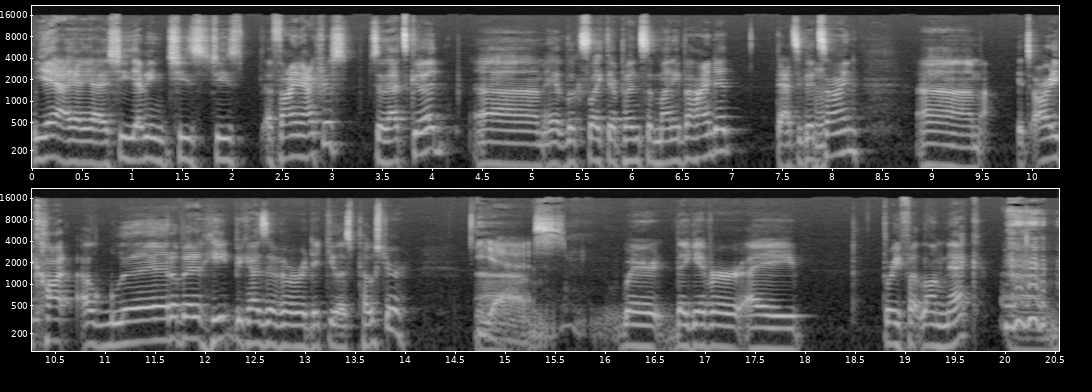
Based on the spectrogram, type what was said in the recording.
Yeah, yeah, yeah. She, I mean, she's she's a fine actress, so that's good. Um, it looks like they're putting some money behind it. That's a good sign. Um, it's already caught a little bit of heat because of a ridiculous poster yes. Where they give her a three foot long neck. Um,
